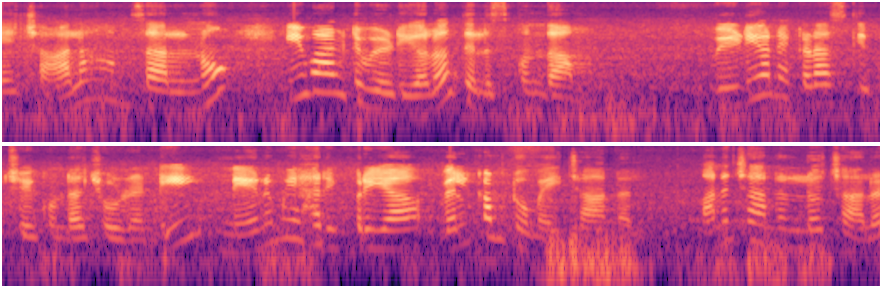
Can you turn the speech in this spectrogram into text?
అనే చాలా అంశాలను ఇవాళ వీడియోలో తెలుసుకుందాం. వీడియోని ఎక్కడా స్కిప్ చేయకుండా చూడండి. నేను మీ Haripriya. Welcome to my channel. మన ఛానల్లో చాలా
